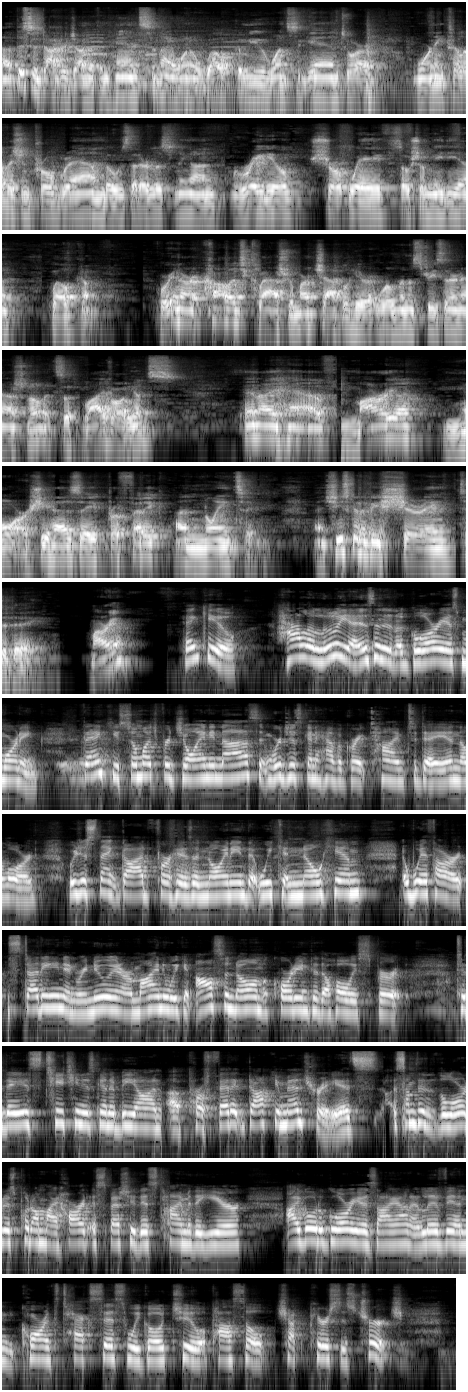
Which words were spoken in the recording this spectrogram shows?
Uh, this is Dr. Jonathan Hanson. I want to welcome you once again to our morning television program. Those that are listening on radio, shortwave, social media, welcome. We're in our college classroom, our chapel here at World Ministries International. It's a live audience. And I have Maria Moore. She has a prophetic anointing, and she's going to be sharing today. Maria? Thank you. Hallelujah. Isn't it a glorious morning? Thank you so much for joining us. And we're just going to have a great time today in the Lord. We just thank God for his anointing that we can know him with our studying and renewing our mind. And we can also know him according to the Holy Spirit. Today's teaching is going to be on a prophetic documentary. It's something that the Lord has put on my heart, especially this time of the year. I go to Glory of Zion. I live in Corinth, Texas. We go to Apostle Chuck Pierce's church.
